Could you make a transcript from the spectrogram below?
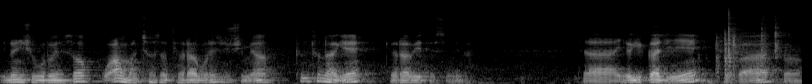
이런 식으로 해서 꽉 맞춰서 결합을 해주시면 튼튼하게 결합이 됐습니다. 자, 여기까지 제가 저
